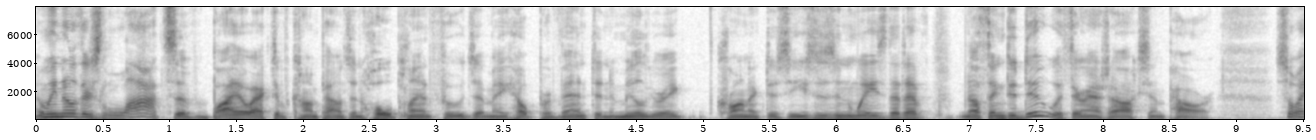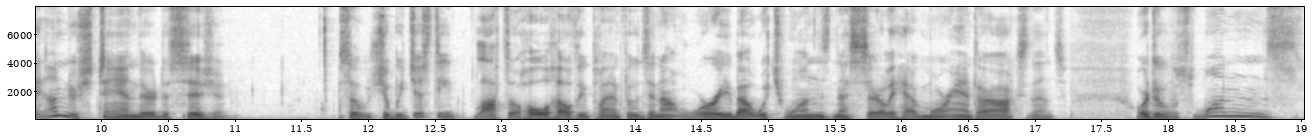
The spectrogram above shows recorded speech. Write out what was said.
And we know there's lots of bioactive compounds in whole plant foods that may help prevent and ameliorate chronic diseases in ways that have nothing to do with their antioxidant power. So I understand their decision. So should we just eat lots of whole, healthy plant foods and not worry about which ones necessarily have more antioxidants? Or does one's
